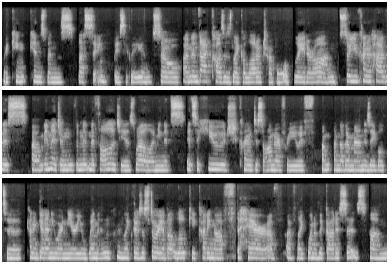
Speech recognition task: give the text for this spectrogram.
like king, kinsman's blessing, basically. And so, um, and that causes like a lot of trouble later on. So you kind of have this um, image and the mythology as well. I mean, it's it's a huge kind of dishonor for you if um, another man is able to kind of get anywhere near your women. And like, there's a story about Loki cutting off the hair of, of like one of the goddesses, um,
